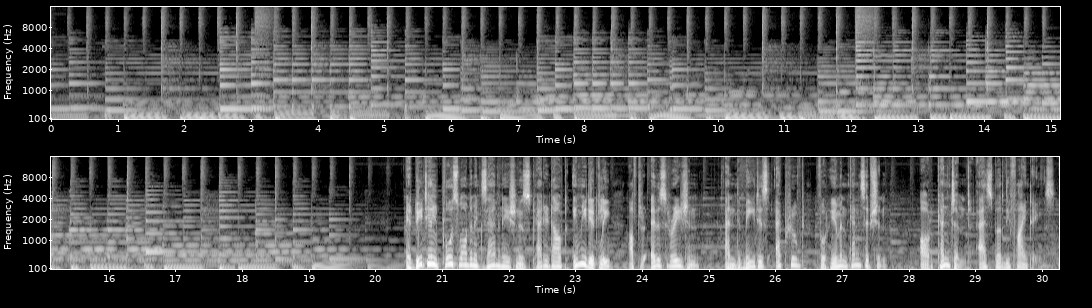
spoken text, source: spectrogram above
A detailed post-mortem examination is carried out immediately after evisceration and the meat is approved for human consumption or condemned as per the findings.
